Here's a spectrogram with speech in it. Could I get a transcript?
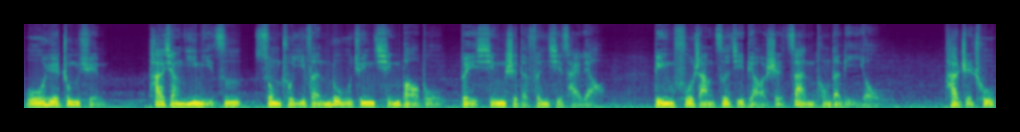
五月中旬。他向尼米兹送出一份陆军情报部对形势的分析材料，并附上自己表示赞同的理由。他指出，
